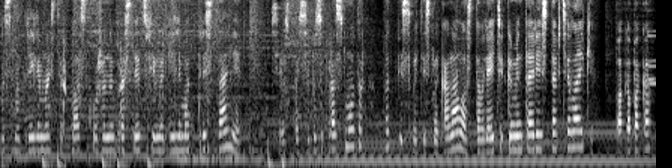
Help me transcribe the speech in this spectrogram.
Вы смотрели мастер-класс «Кожаный браслет с фимогелем от Тристания». Всем спасибо за просмотр. Подписывайтесь на канал, оставляйте комментарии, ставьте лайки. Пока-пока.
